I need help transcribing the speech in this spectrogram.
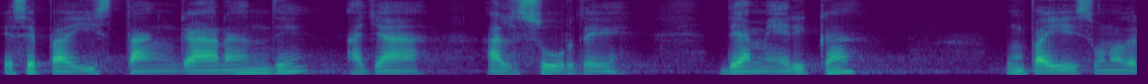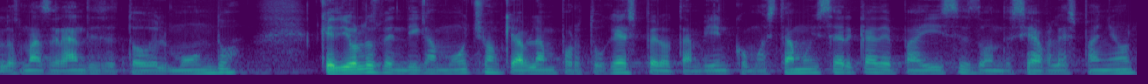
ese país tan grande allá al sur de, de América, un país, uno de los más grandes de todo el mundo. Que Dios los bendiga mucho, aunque hablan portugués, pero también como está muy cerca de países donde se habla español,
